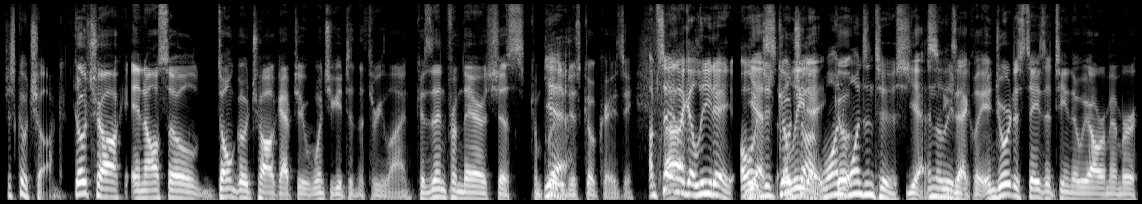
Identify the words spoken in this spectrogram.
just go chalk. Go chalk, and also don't go chalk after once you get to the three line, because then from there it's just completely Yeah. just go crazy. I'm saying Uh, like elite eight. Oh, yes, just go chalk. Eight. One Go- ones and twos. Yes, Elite Eight. exactly. And Georgia State's a team that we all remember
